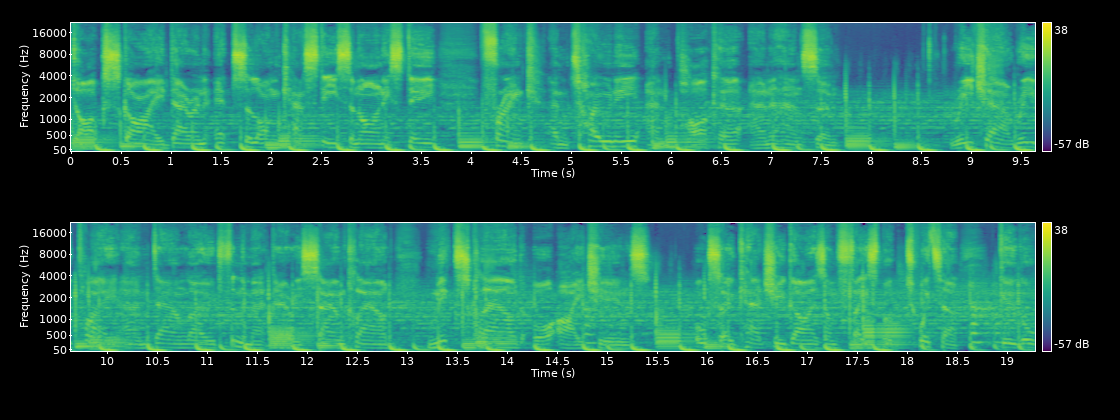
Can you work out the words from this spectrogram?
Dark Sky, Darren Epsilon, Kastis and Arnas D, Frank and Tony, and Parker and Hanson. Reach out, replay, and download from the Matt Darey SoundCloud, Mixcloud, or iTunes. Also, catch you guys on Facebook, Twitter, Google,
